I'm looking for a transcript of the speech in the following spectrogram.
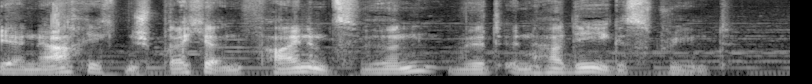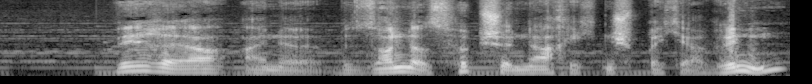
Der Nachrichtensprecher in feinem Zwirn wird in HD gestreamt. Wäre er eine besonders hübsche Nachrichtensprecherin,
